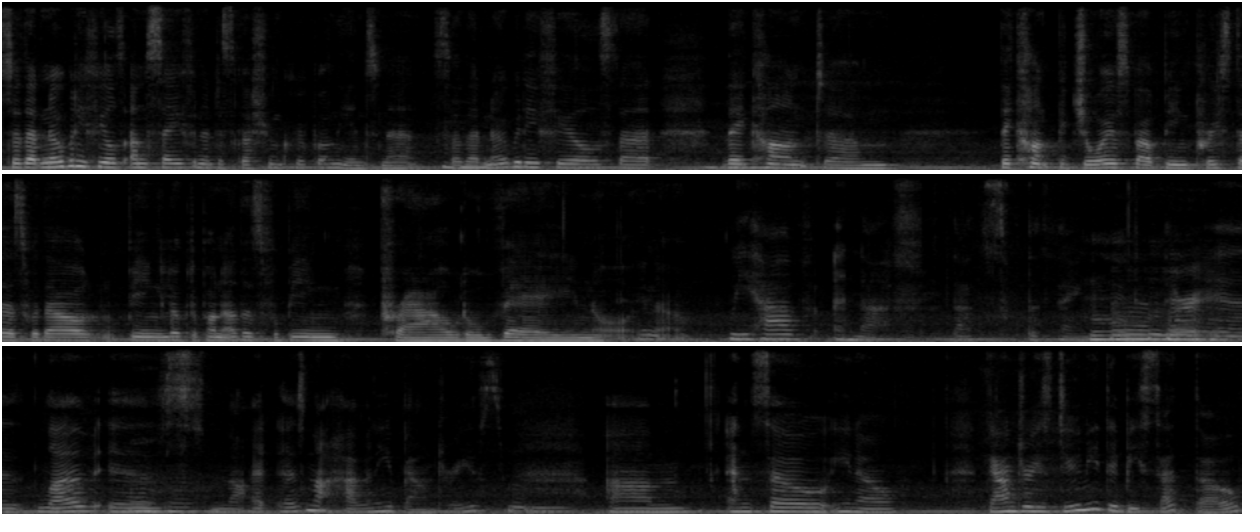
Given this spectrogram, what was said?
So that nobody feels unsafe in a discussion group on the internet. So that nobody feels that they can't um, they can't be joyous about being priestess without being looked upon others for being proud or vain or you know. We have enough. That's the thing. Mhm. There is love is not it does not have any boundaries. Um, and so, you know, boundaries do need to be set though,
